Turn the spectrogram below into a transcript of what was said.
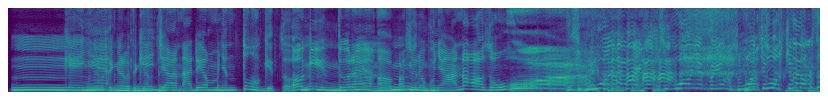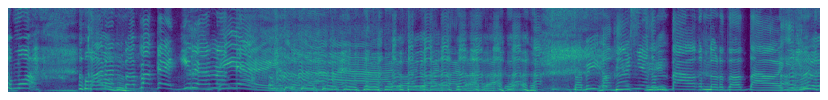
Hmm, Kayaknya ngerti, ngerti, kayak ngerti. jangan ada yang menyentuh gitu. Oh gitu Ren Eh, pas udah punya anak langsung wah semuanya pegang semuanya pegang semua cepet cepet semua. Kanan bapak kayak kiri anaknya gitu kan. Aduh, aduh, aduh, aduh, aduh, aduh. tapi Makanya abis kental kendor total Gimana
